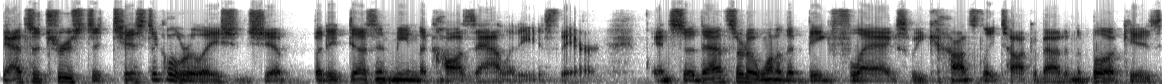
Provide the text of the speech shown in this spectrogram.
that's a true statistical relationship, but it doesn't mean the causality is there. And so that's sort of one of the big flags we constantly talk about in the book is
